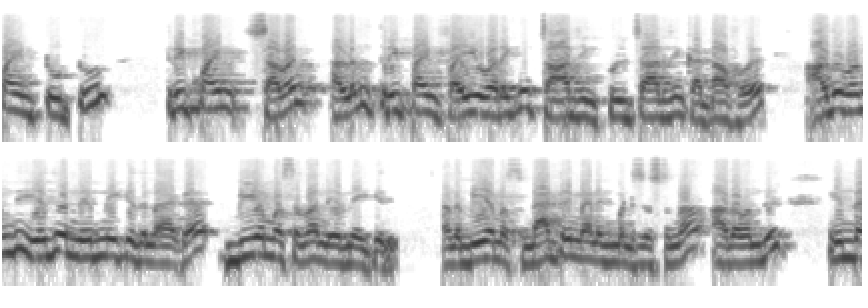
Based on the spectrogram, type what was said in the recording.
point two two three point seven அல்லது த்ரீ பாயிண்ட் ஃபைவ் வரைக்கும் charging full charging cut off அது வந்து எது நிர்ணயிக்குதுனாக்க பிஎம்எஸ் தான் நிர்ணயிக்குது. அந்த பிஎம்எஸ் பேட்டரி மேனேஜ்மெண்ட் சிஸ்டம் தான். அதை வந்து இந்த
